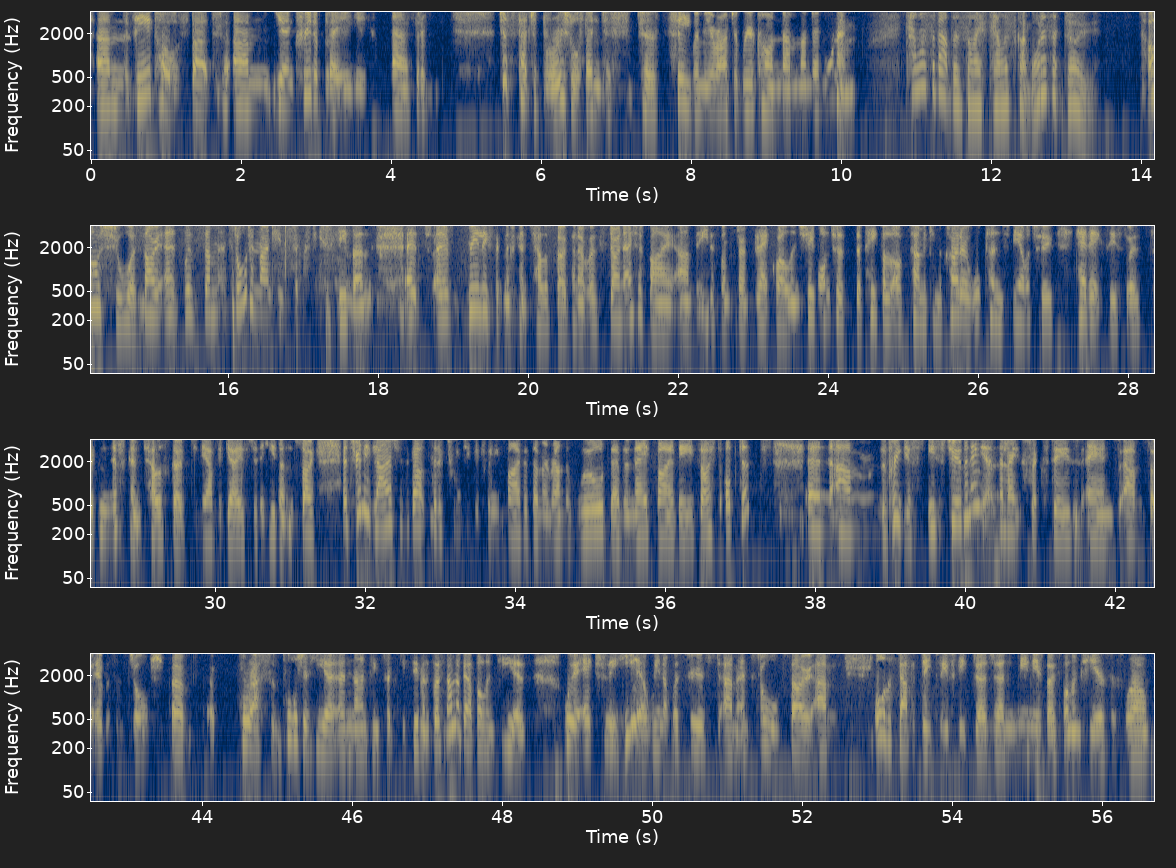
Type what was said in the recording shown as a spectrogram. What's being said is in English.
um, vehicles. But um, yeah, incredibly uh, sort of just such a brutal thing to, to see when we arrived at work on um, Monday morning. Tell us about the Zeiss telescope. What does it do? Oh, sure. So it was um, installed in 1967. It's a really significant telescope and it was donated by um, Edith Winstone Blackwell and she wanted the people of Tamaki Makaurau, Auckland, to be able to have access to a significant telescope to be able to gaze to the heavens. So it's really large. There's about sort of 20 to 25 of them around the world. They were made by the Zeiss Optics in um, the previous East Germany in the late 60s and um, so it was installed uh, for us imported here in 1967. So some of our volunteers were actually here when it was first um, installed. So um, all the staff are deeply affected, and many of those volunteers as well.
